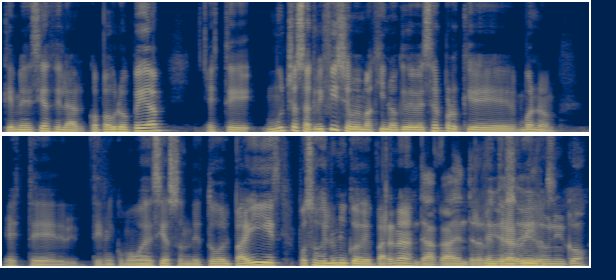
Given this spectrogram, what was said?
que me decías de la Copa Europea. Este, mucho sacrificio me imagino que debe ser porque, bueno, este, tiene, como vos decías, son de todo el país. Vos sos el único de Paraná. De acá de Entre De Ríos, Entre soy el Ríos. único.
